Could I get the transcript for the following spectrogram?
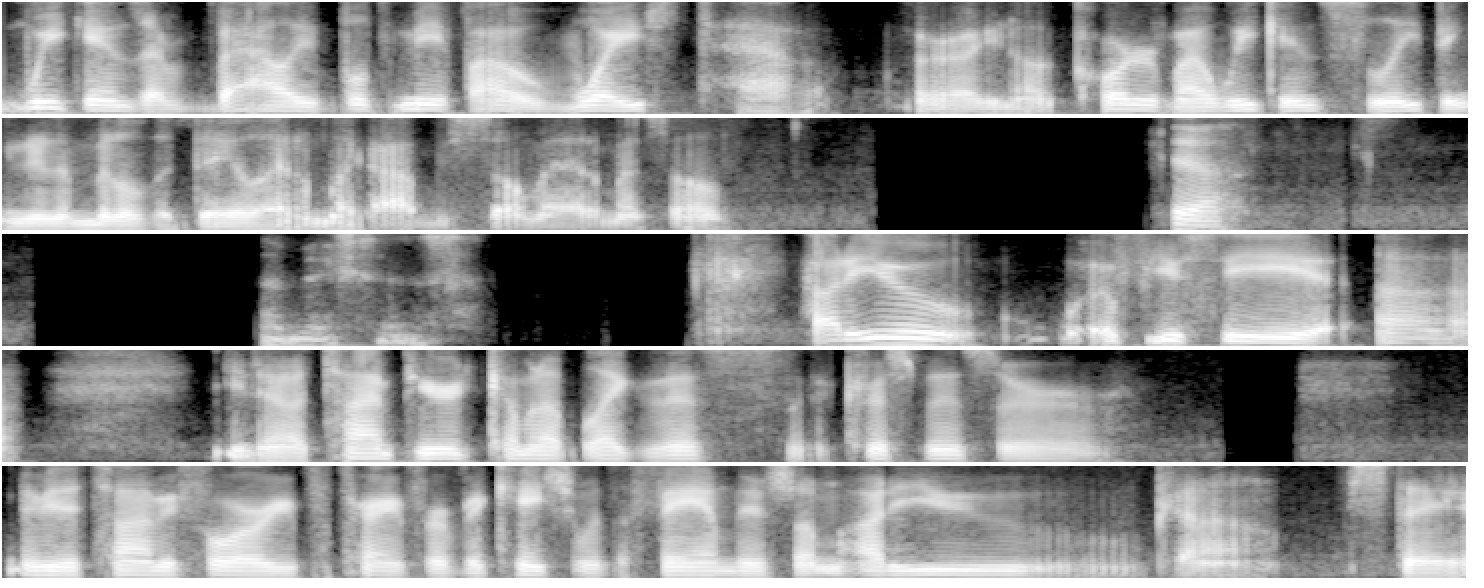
weekends are valuable to me. If I waste half or you know a quarter of my weekend sleeping in the middle of the daylight, I'm like I'll be so mad at myself. yeah. that makes sense. How do you, if you see, uh, you know, a time period coming up like this, like Christmas or maybe the time before you're preparing for a vacation with the family or something, how do you kind of stay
